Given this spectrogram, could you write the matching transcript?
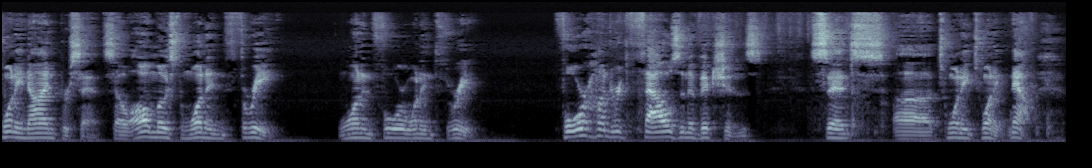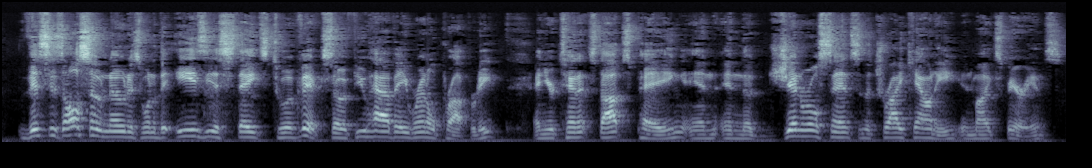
29%. So almost one in three, one in four, one in three. 400,000 evictions since uh, 2020. Now, this is also known as one of the easiest states to evict. So if you have a rental property and your tenant stops paying, in, in the general sense, in the Tri County, in my experience,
